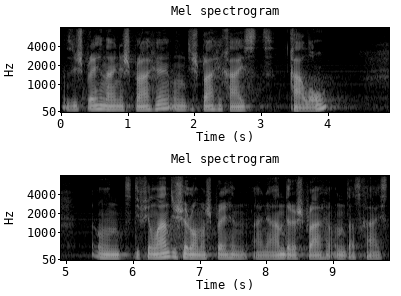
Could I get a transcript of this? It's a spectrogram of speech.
sie sprechen eine Sprache und die Sprache heißt Kalo. Und die finlandische Roma sprechen eine andere Sprache und das heißt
